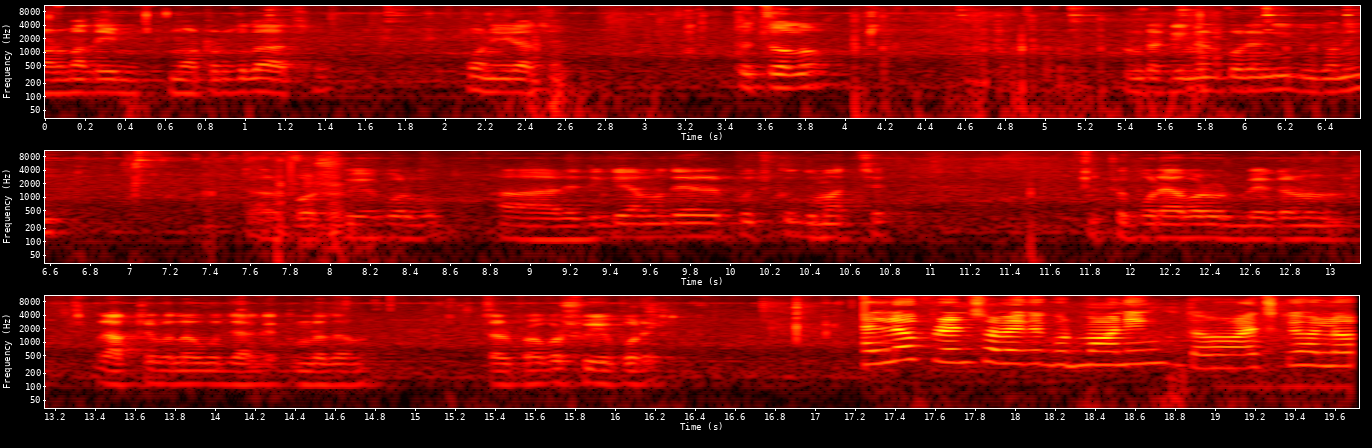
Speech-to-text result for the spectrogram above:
নর্মালি মটরগুলো আছে, পনির আছে। তো চলো, আমরা ডিনার করে নিই দুজনেই, তারপর শুয়ে পড়ব। আর এদিকে আমাদের পুচকু ঘুমাচ্ছে, একটু পরে আবার উঠবে, কারণ রাত্রেবেলা ও জাগে, তোমরা জানো। তারপর আবার শুয়ে পড়ে। হ্যালো ফ্রেন্ড সবাইকে গুড মর্নিং তো আজকে হলো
